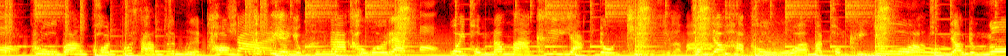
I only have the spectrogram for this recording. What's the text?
ออกครูบางคนพูดซ้ำจนเหมือนท่องใช่ถ้าเปียอยู่ข้างหน้าเขาว่าแรดออกไว้ผมหน้ามาคืออยากโดนขี่ขี่ละบ้าผมยาวหาผัวมัดผมคือยั่ว ผมยาวเดี๋ยวโง่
